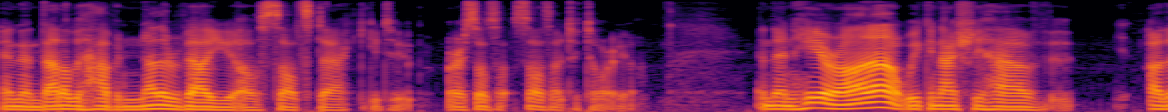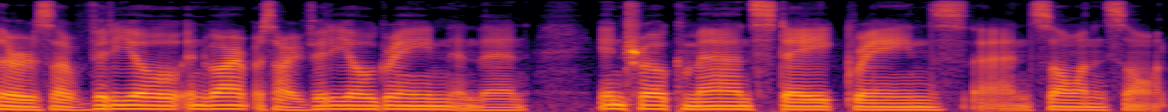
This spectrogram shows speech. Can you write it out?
and then that'll have another value of SaltStack YouTube or SaltStack tutorial. And then here on out, we can actually have others of video environment, sorry, video grain, and then intro, command, state, grains, and so on and so on.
